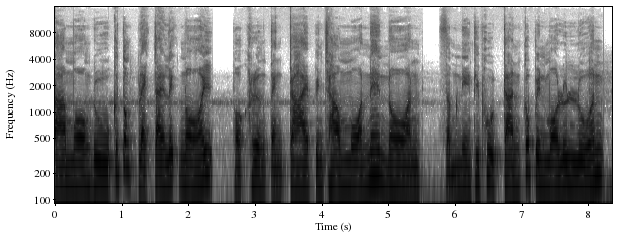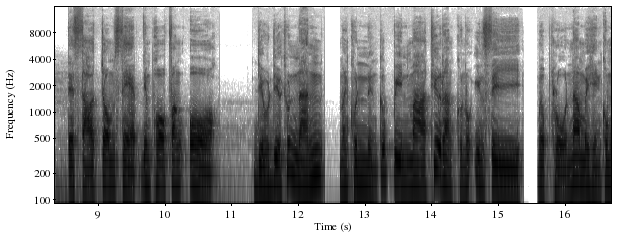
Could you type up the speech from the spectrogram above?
ตามองดูก็ต้องแปลกใจเล็กน้อยเพราะเครื่องแต่งกายเป็นชาวมอญแน่นอน สำเนียงที่พูดกันก็เป็นมอญล้วนๆ แต่สาวจอมแสบยังพอฟังออก เดี๋ยวเดียวเท่านั้น มันคนหนึ่งก็ปีนมาที่รังของนกอินทรีเมื่อโผล่หน้ามาเห็นคม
